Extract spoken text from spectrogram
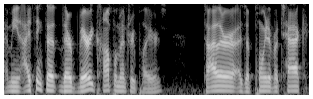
I mean, I think that they're very complementary players. Tyler, as a point of attack,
